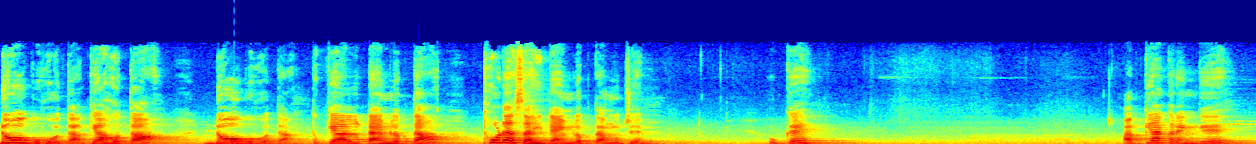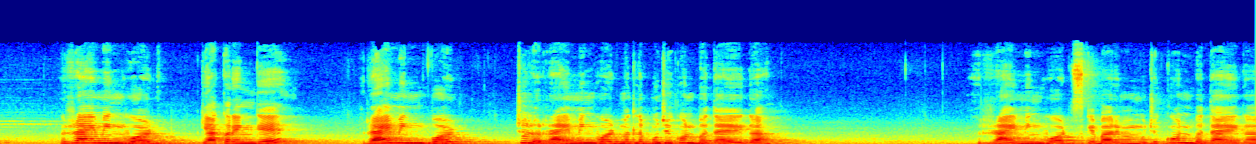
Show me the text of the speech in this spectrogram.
डोग होता, क्या होता? डोग होता। तो क्या टाइम लगता? थोड़ा सा ही टाइम लगता मुझे। ओके? अब क्या करेंगे? राइमिंग वर्ड क्या करेंगे? राइमिंग वर्ड चलो राइमिंग वर्ड मतलब मुझे कौन बताएगा? राइमिंग वर्ड्स के बारे में मुझे कौन बताएगा?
